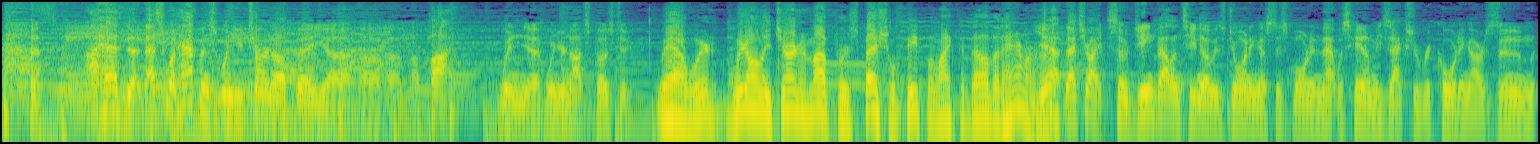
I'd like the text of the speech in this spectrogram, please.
I had. To, that's what happens when you turn up a uh, a, a, a pot when uh, when you're not supposed to. Yeah, we're we're only turning them up for special people like the Velvet Hammer. huh? Yeah, that's right. So Gene Valentino is joining us this morning. That was him. He's actually recording our Zoom,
